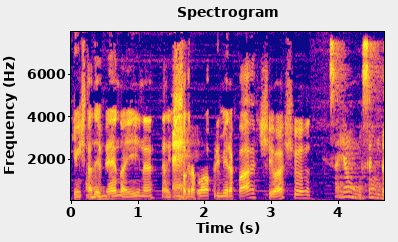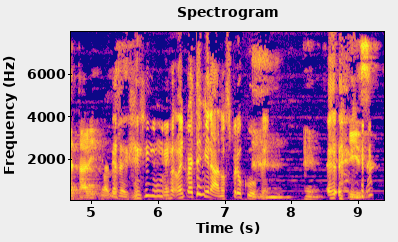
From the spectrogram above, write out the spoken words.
Que a gente tá devendo aí, né? A gente é. só gravou a primeira parte, eu acho. Isso aí é um, isso é um detalhe. a gente vai terminar, não se preocupem. É, isso.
